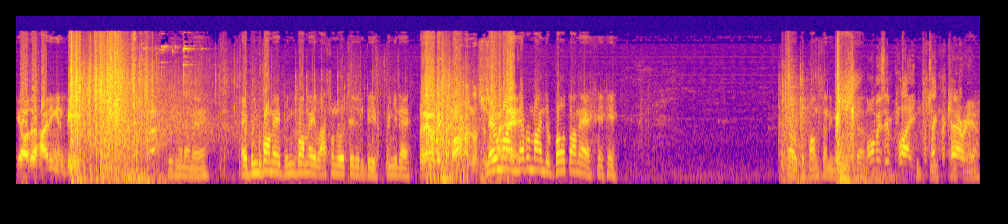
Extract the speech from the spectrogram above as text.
Yo, they're hiding in B. There's one on A. Hey, bring the bomb A, bring the bomb A. Last one rotated to B. Bring it A. We're go get the bomb and let's just Never mind, A. never mind. They're both on A. oh, the bomb's not even reached up. Bomb is in play. Protect the I'm sorry. carrier.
